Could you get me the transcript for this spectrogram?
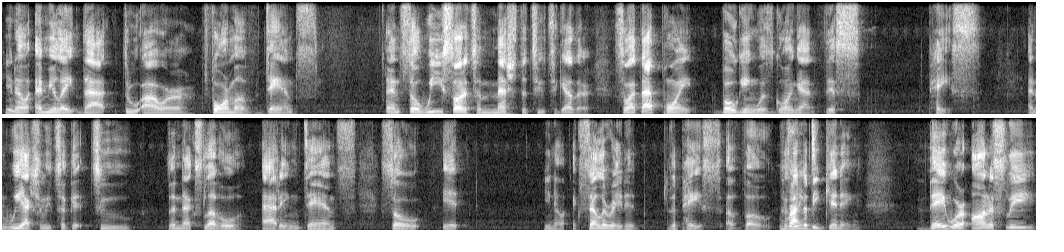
you know, emulate that through our form of dance. And so we started to mesh the two together. So at that point, voguing was going at this pace. And we actually took it to the next level, adding dance. So it, you know, accelerated the pace of Vogue. Because in the beginning, they were honestly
